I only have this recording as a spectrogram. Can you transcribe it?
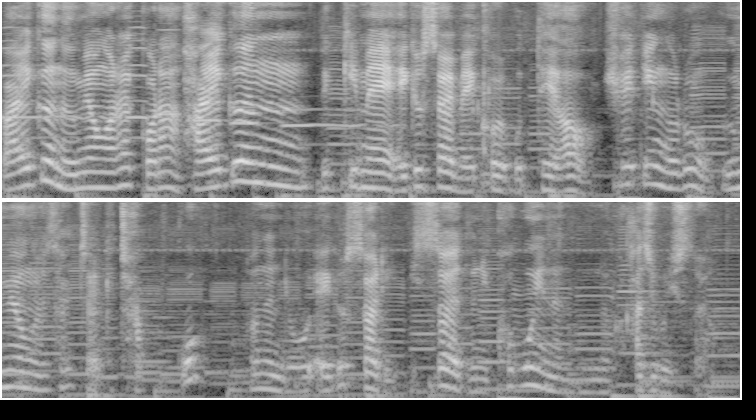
맑은 음영을 할 거라 밝은 느낌의 애교살 메이크업을 못해요. 쉐딩으로 음영을 살짝 이렇게 잡고 저는 이 애교살이 있어야 눈이 커 보이는 눈을 가지고 있어요.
